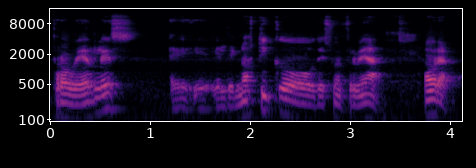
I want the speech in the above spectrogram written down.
proveerles eh, el diagnóstico de su enfermedad. Ahora,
